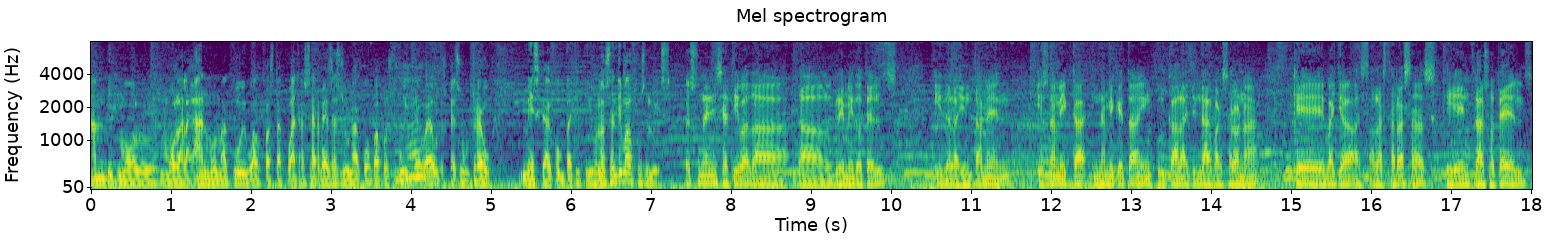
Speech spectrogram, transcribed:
àmbit molt, molt elegant, molt maco, igual costa quatre cerveses i una copa doncs, 8-10 euros, que és un preu més que competitiu. No? Sentim el José Luis. És una iniciativa de, del Gremi d'Hotels i de l'Ajuntament i és una, mica, una miqueta inculcar a la gent de Barcelona que vagi a, les terrasses, que entra als hotels,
